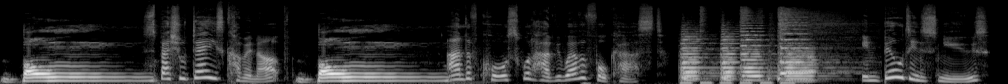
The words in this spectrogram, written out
bong, Special Days coming up, bong. and of course, we'll have your weather forecast. In Buildings News,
